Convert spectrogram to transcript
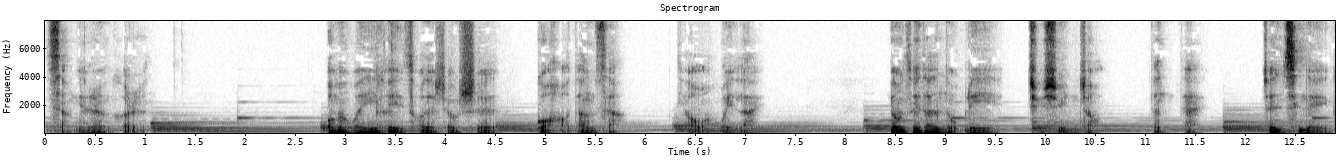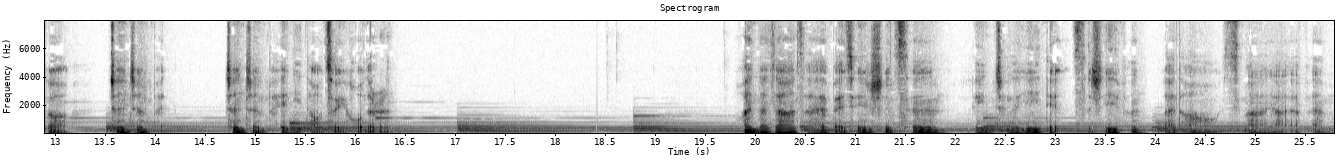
想念任何人。我们唯一可以做的就是过好当下，眺望未来，用最大的努力去寻找、等待、珍惜那个真正陪。真正陪你到最后的人。欢迎大家在北京时间凌晨的一点四十一分来到喜马拉雅 FM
